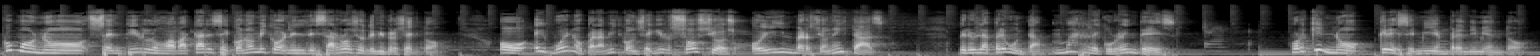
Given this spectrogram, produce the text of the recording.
¿cómo no sentir los avatares económicos en el desarrollo de mi proyecto? ¿O es bueno para mí conseguir socios o inversionistas? Pero la pregunta más recurrente es, ¿por qué no crece mi emprendimiento?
